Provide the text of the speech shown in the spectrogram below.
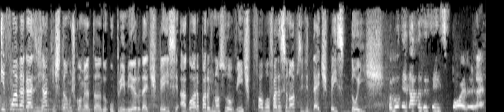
E Flávia Gazi, já que estamos comentando o primeiro Dead Space, agora para os nossos ouvintes, por favor, faz a sinopse de Dead Space 2. Vamos tentar fazer sem spoiler, né?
